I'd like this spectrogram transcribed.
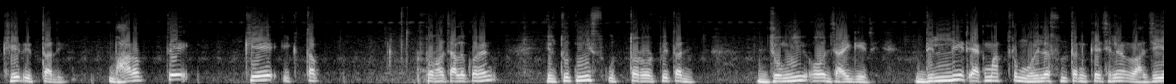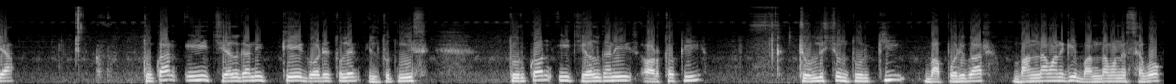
ক্ষীর ইত্যাদি। ভারতে কে ইকতা প্রথা চালু করেন? ইলতুতমিশ, উত্তর অর্পিতা, জমি ও জায়গির। দিল্লির একমাত্র মহিলা সুলতান কে ছিলেন? রাজিয়া। তুকান ই চিহলগানি কে গড়ে তোলেন? ইলতুতমিশ। তুর্কন ই চিহলগানির অর্থ কী? চল্লিশ জন তুর্কি বা পরিবার। বান্দা মানে কি? বান্দা মানে সেবক।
